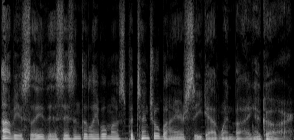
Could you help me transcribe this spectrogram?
Obviously, this isn't the label most potential buyers seek out when buying a car.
